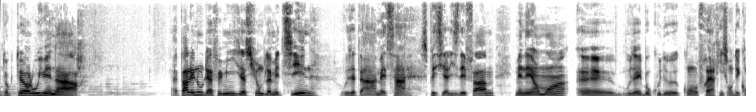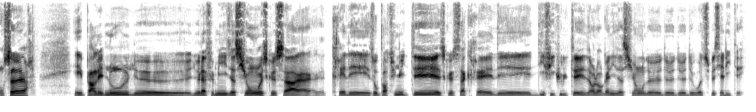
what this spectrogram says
Docteur Louis Ménard, euh, parlez-nous de la féminisation de la médecine. Vous êtes un médecin spécialiste des femmes, mais néanmoins, euh, vous avez beaucoup de confrères qui sont des consoeurs. Et parlez-nous de, la féminisation. Est-ce que ça crée des opportunités? Est-ce que ça crée des difficultés dans l'organisation de, de, votre spécialité?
